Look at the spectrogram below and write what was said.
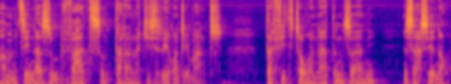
hamonjena azy mivady sy ny taranak'izy ireo Andriamanitra. Tafiditra ao anatiny izany, izaho sy ianao.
